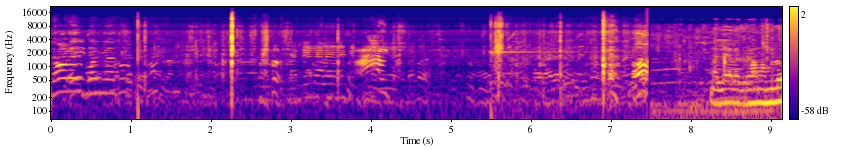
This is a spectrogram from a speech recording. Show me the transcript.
మల్యాల మలయాళ గ్రామంలో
